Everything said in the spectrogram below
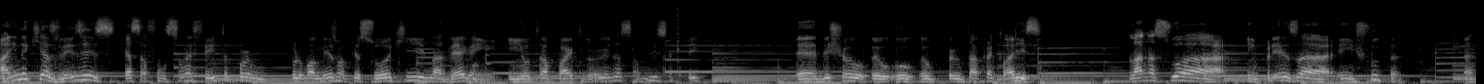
Ainda que às vezes essa função é feita por, por uma mesma pessoa que navega em, em outra parte da organização, isso é feito. É, deixa eu, eu, eu, eu perguntar para Clarice lá na sua empresa enxuta, né?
